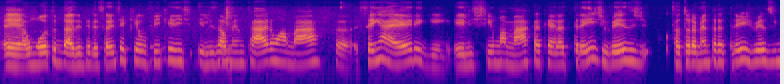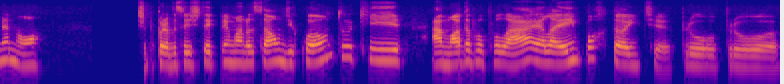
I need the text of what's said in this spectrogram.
é, um outro dado interessante é que eu vi que eles, eles aumentaram a marca, sem a Ering, eles tinham uma marca que era três vezes, o faturamento era três vezes menor. Tipo, para vocês terem uma noção de quanto que a moda popular ela é importante pro, pro,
